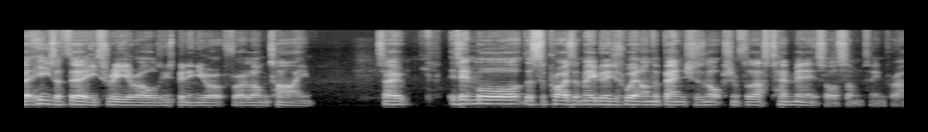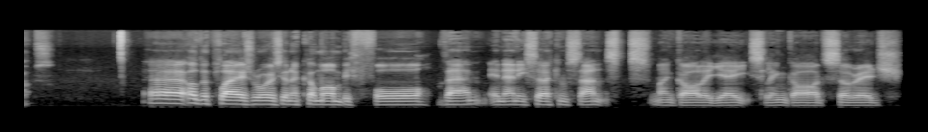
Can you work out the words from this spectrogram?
But he's a 33 year old who's been in Europe for a long time. So is it more the surprise that maybe they just weren't on the bench as an option for the last 10 minutes or something, perhaps? Uh, other players were always going to come on before them in any circumstance. Mangala, Yates, Lingard, Surridge.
